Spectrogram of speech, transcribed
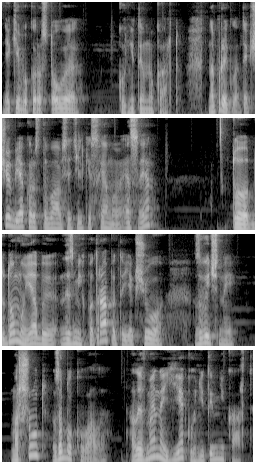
яка використовує когнітивну карту. Наприклад, якщо б я користувався тільки схемою SR, то додому я би не зміг потрапити, якщо звичний маршрут заблокували. Але в мене є когнітивні карти.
